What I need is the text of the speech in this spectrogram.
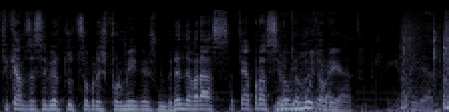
Ficámos a saber tudo sobre as formigas. Um grande abraço. Até à próxima. Muito Muito obrigado. obrigado. Obrigado.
